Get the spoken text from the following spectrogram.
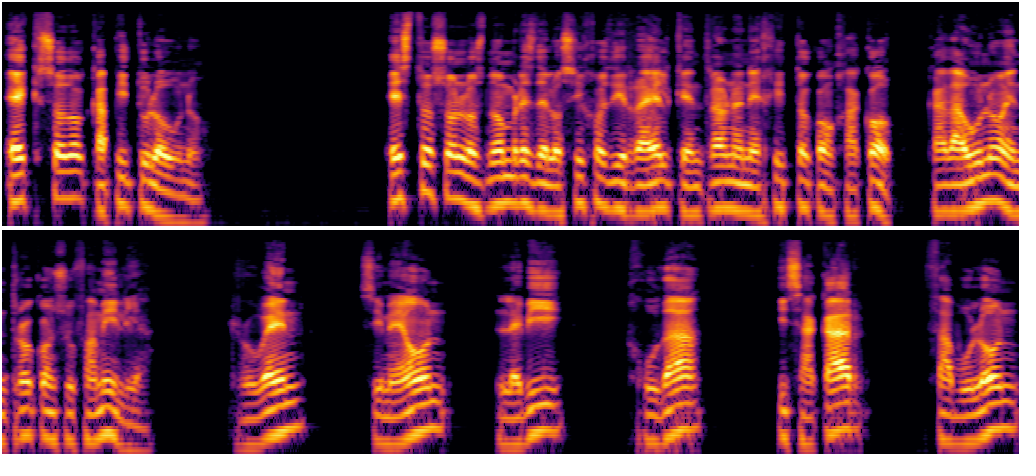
Éxodo capítulo 1 Estos son los nombres de los hijos de Israel que entraron en Egipto con Jacob, cada uno entró con su familia. Rubén, Simeón, Leví, Judá, Isaacar, Zabulón,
